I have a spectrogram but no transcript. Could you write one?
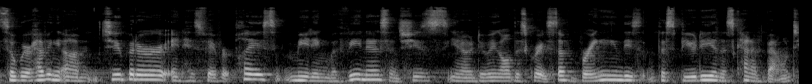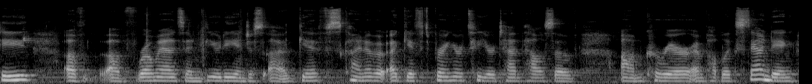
so we're having um, Jupiter in his favorite place, meeting with Venus, and she's you know doing all this great stuff, bringing these this beauty and this kind of bounty of of romance and beauty and just uh, gifts, kind of a, a, gift bringer to your tenth house of um, career and public standing.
